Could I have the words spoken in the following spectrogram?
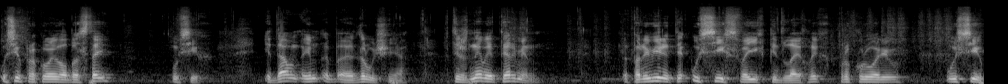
усіх прокурорів областей, усіх, і дав їм е, доручення в тижневий термін перевірити усіх своїх підлеглих прокурорів, усіх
